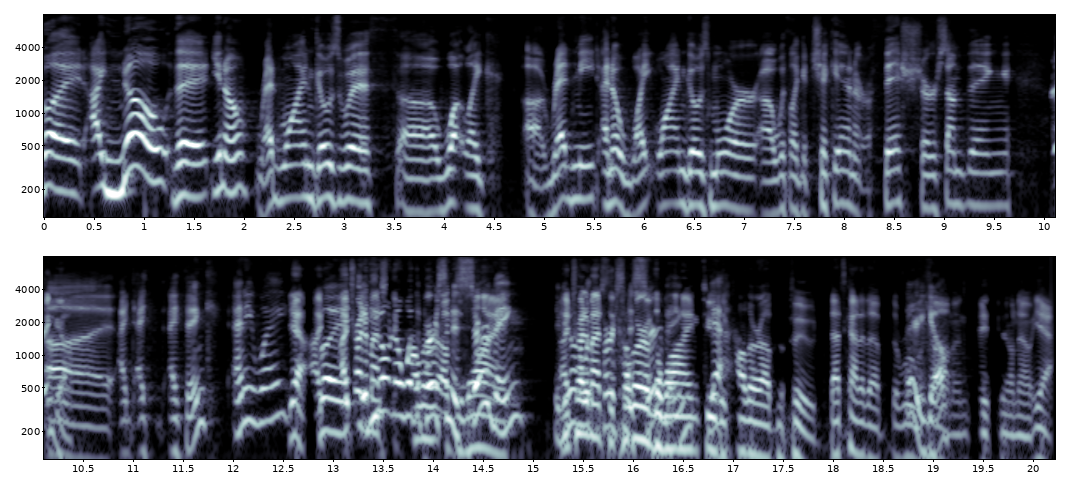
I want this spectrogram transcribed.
But I know that you know red wine goes with uh, what like uh, red meat. I know white wine goes more uh, with like a chicken or a fish or something. Uh, I, I I think anyway. Yeah, but I try to if you don't know what the person is wine. serving, I try to match the is color of the wine to yeah. the color of the food. That's kind of the, the rule of go. thumb in case you don't know. Yeah.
